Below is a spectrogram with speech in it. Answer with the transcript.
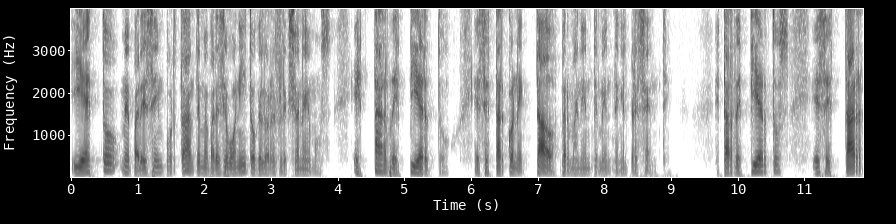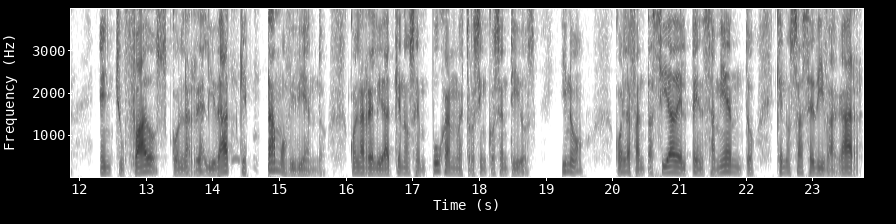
Y esto me parece importante, me parece bonito que lo reflexionemos. Estar despierto es estar conectados permanentemente en el presente. Estar despiertos es estar enchufados con la realidad que estamos viviendo, con la realidad que nos empujan nuestros cinco sentidos y no con la fantasía del pensamiento que nos hace divagar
